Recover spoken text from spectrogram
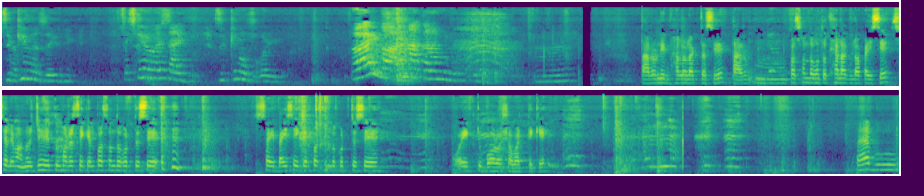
سكينه زي دي سكينه زي دي سكينه صغيره ايوه انا كلام তার অনেক ভালো লাগতেছে তার উম, পছন্দ মতো খেলাগুলা পাইছে ছেলে মানুষ যেহেতু মোটরসাইকেল পছন্দ করতেছে সাই বাইসাইকেল পছন্দ করতেছে। ও একটু বড় সবার থেকে। বাবু।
